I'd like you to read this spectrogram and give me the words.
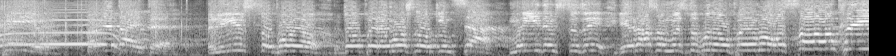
Київ! Пам'ятайте! Львів з тобою до переможного кінця. Ми їдемо сюди і разом ми здобудемо перемогу. Слава Україні!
